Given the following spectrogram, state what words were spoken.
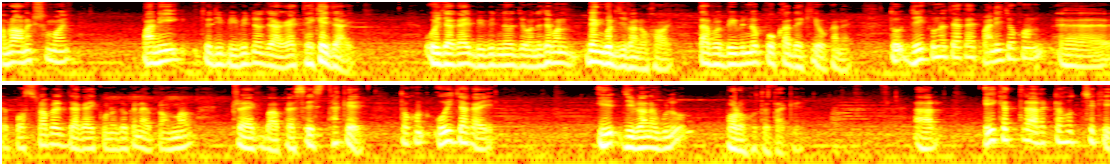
আমরা অনেক সময় পানি যদি বিভিন্ন জায়গায় থেকে যায়, ওই জায়গায় বিভিন্ন জীবাণু, যেমন ডেঙ্গুর জীবাণু হয়, তারপর বিভিন্ন পোকা দেখি ওখানে। তো যে কোনো জায়গায় পানি যখন প্রস্রাবের জায়গায় কোনো যখন অ্যাবনর্মাল ট্র্যাক বা প্যাসেজ থাকে, তখন ওই জায়গায় এই জীবাণুগুলো বড় হতে থাকে। আর এই ক্ষেত্রে আরেকটা হচ্ছে কি,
